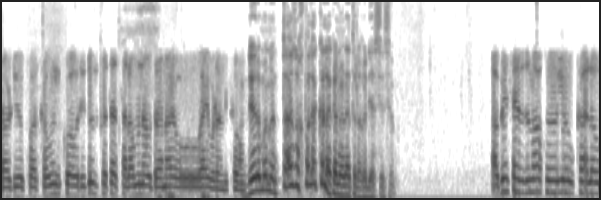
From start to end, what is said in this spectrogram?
رادیو کارکونکو او ریدونکو ته سلامونه او درناوی وړاندې کوم ډیر مننه تاسو خپل کله کاناډا ته راغلی یاست صاحب ابي صاحب زما خو یو کال او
